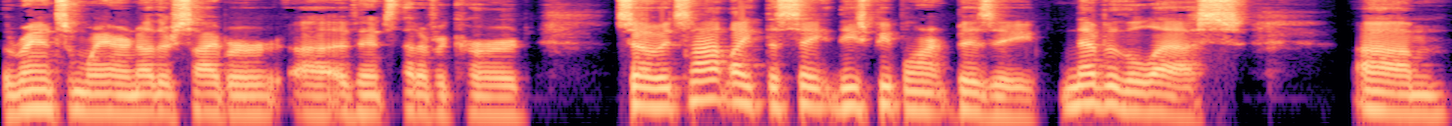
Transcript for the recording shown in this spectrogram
the ransomware and other cyber uh, events that have occurred. So it's not like the say these people aren't busy. Nevertheless, um,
